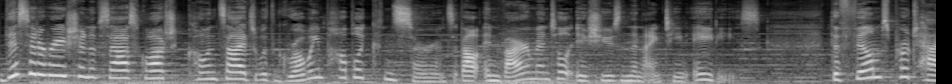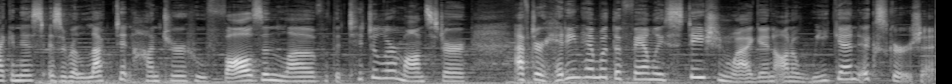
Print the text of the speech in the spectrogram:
This iteration of Sasquatch coincides with growing public concerns about environmental issues in the 1980s. The film's protagonist is a reluctant hunter who falls in love with the titular monster after hitting him with the family station wagon on a weekend excursion.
